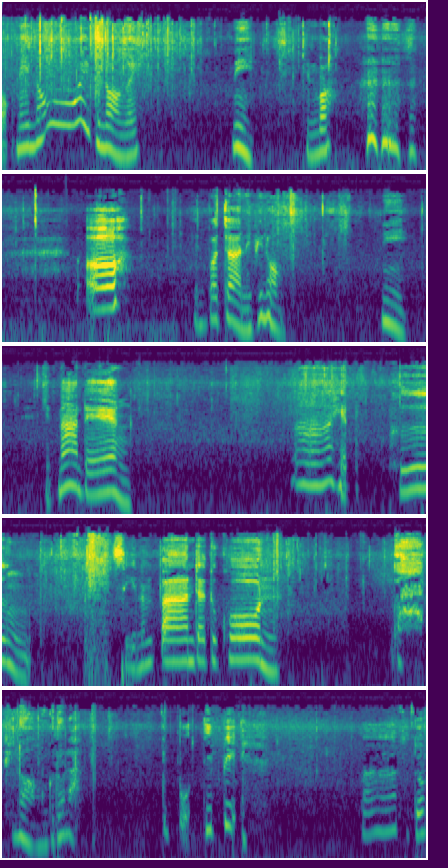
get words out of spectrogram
ดอกน้อยๆพี่น้องเลยนี่ เห็นบ่เออเห็นป่ะจ้านี่พี่น้อง นี่ เห็ดหน้าแดงเห็ดพึ่ง สีน้ำตาลจ้าทุกคนพี่น้องมันก็ด้วยล่ะติปุติปิป้าดตัว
